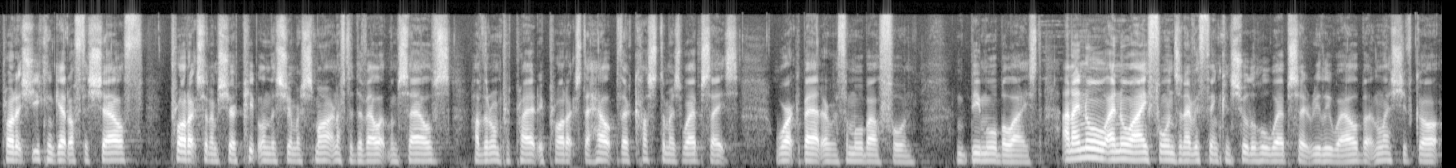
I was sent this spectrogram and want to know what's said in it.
products you can get off the shelf, products that I'm sure people in this room are smart enough to develop themselves, have their own proprietary products to help their customers' websites work better with a mobile phone, be mobilized. And I know, I know iPhones and everything can show the whole website really well, but unless you've got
